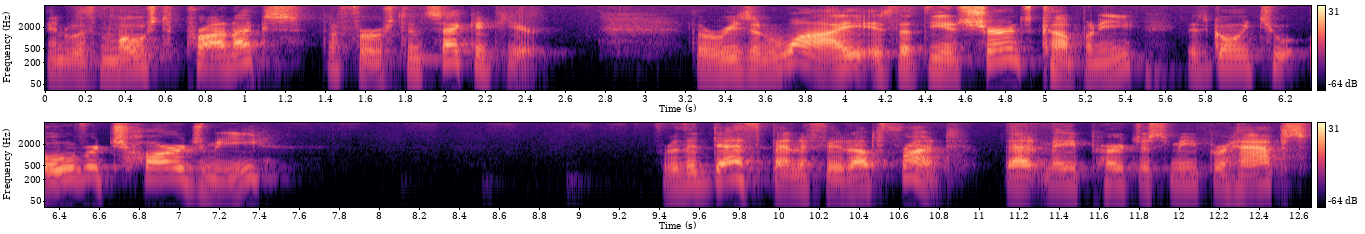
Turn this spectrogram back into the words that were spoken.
and with most products, the first and second year. The reason why is that the insurance company is going to overcharge me for the death benefit up front. That may purchase me perhaps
